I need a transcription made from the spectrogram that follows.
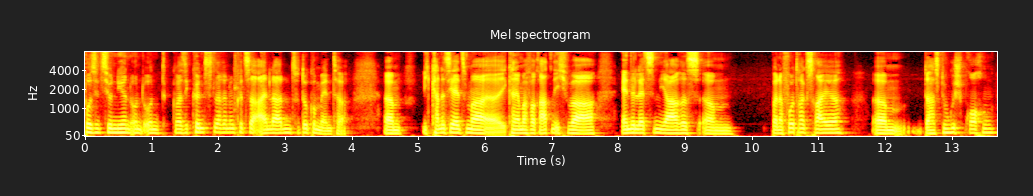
positionieren und und quasi Künstlerinnen und Künstler einladen zu Documenta. Ähm, ich kann es ja jetzt mal, ich kann ja mal verraten, ich war Ende letzten Jahres ähm, bei einer Vortragsreihe, ähm, da hast du gesprochen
